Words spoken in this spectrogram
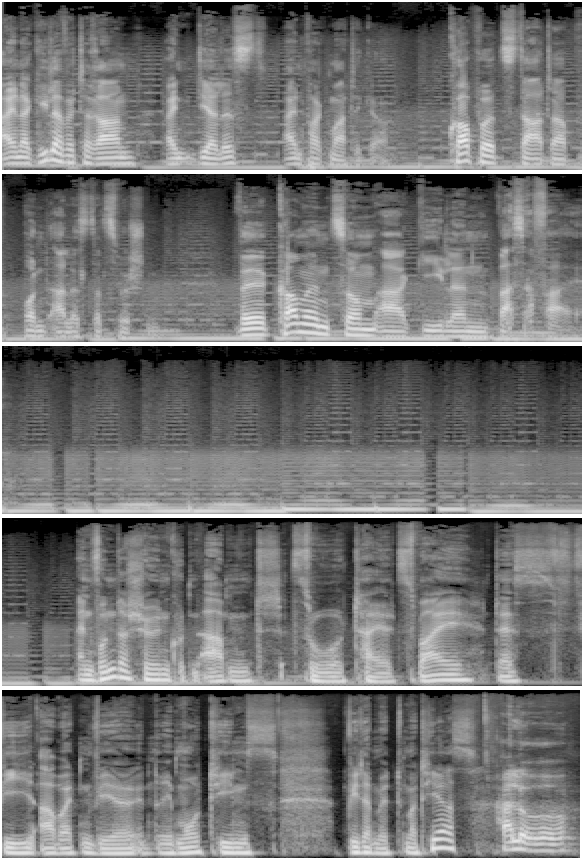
Ein agiler Veteran, ein Idealist, ein Pragmatiker. Corporate Startup und alles dazwischen. Willkommen zum agilen Wasserfall. Einen wunderschönen guten Abend zu Teil 2 des Wie arbeiten wir in Remote-Teams. Wieder mit Matthias. Hallo.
